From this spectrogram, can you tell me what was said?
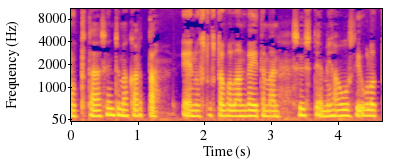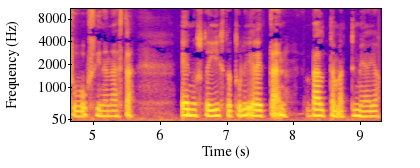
Mutta tämä syntymäkartta ennustus tavallaan vei tämän systeemin ihan uusiin ulottuvuuksiin ja näistä ennustajista tuli erittäin välttämättömiä ja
